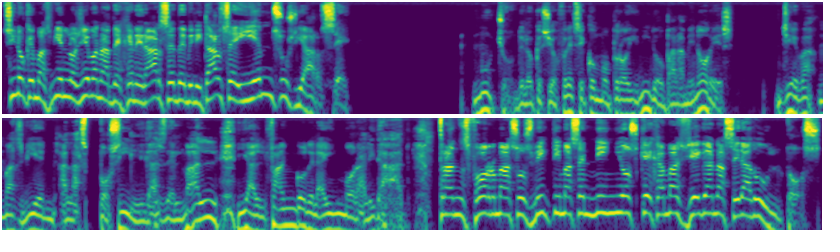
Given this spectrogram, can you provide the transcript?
sino que más bien lo llevan a degenerarse, debilitarse y ensuciarse. Mucho de lo que se ofrece como prohibido para menores lleva más bien a las posilgas del mal y al fango de la inmoralidad. Transforma a sus víctimas en niños que jamás llegan a ser adultos.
